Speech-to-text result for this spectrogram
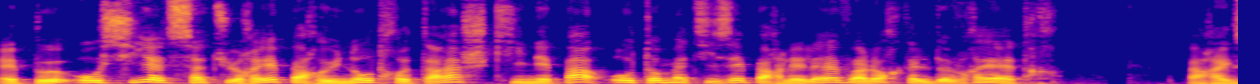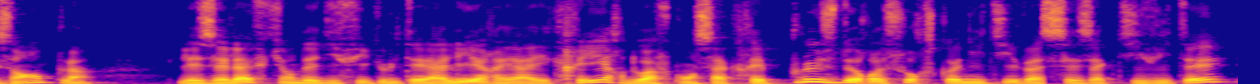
Elle peut aussi être saturée par une autre tâche qui n'est pas automatisée par l'élève alors qu'elle devrait être. Par exemple, les élèves qui ont des difficultés à lire et à écrire doivent consacrer plus de ressources cognitives à ces activités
